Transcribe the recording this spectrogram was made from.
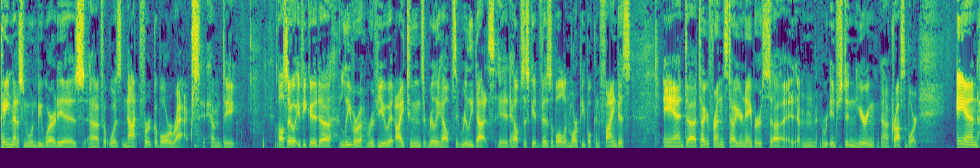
pain medicine wouldn't be where it is uh, if it was not for Gabor Racz, MD. Also, if you could uh, leave a review at iTunes, it really helps. It really does. It helps us get visible and more people can find us. And uh, tell your friends, tell your neighbors. Uh, I'm interested in hearing uh, across the board. And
